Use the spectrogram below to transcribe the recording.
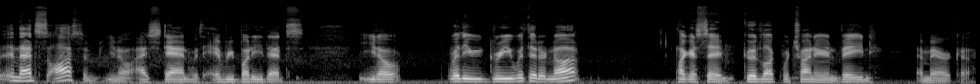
and that's awesome. You know, I stand with everybody that's, you know, whether you agree with it or not. Like I said, good luck with trying to invade America.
